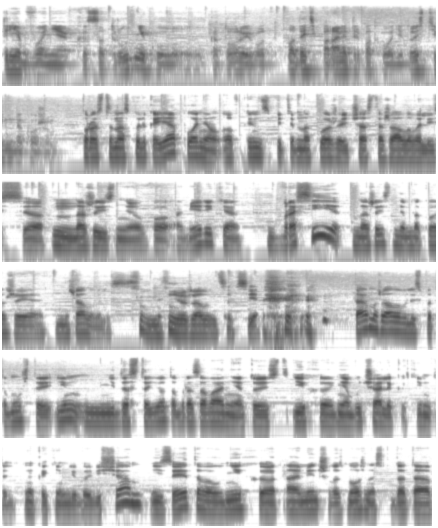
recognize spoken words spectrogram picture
требования к сотруднику, который вот под эти параметры подходит, то есть темнокожим. Просто, насколько я понял, в принципе, темнокожие часто жаловались э, на жизнь в Америке, в России на жизнь темнокожие не жаловались, на нее жалуются все. Там жаловались, потому что им не достает образования, то есть их э, не обучали каким-то ну, каким-либо вещам, из-за этого у них э, а, меньше возможность куда-то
